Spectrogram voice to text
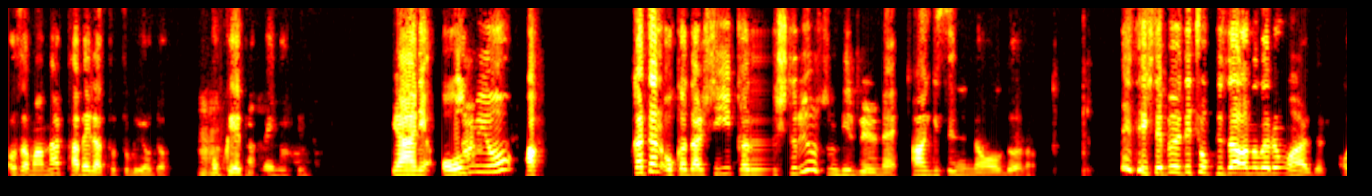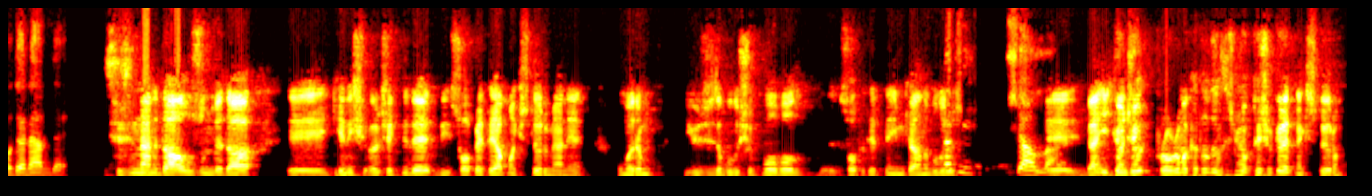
o zamanlar tabela tutuluyordu Hı hı. okuyabilmen için. Yani olmuyor. Hakikaten o kadar şeyi karıştırıyorsun birbirine hangisinin ne olduğunu. Neyse işte böyle de çok güzel anılarım vardır o dönemde. sizinle hani daha uzun ve daha e, geniş ölçekli de bir sohbet de yapmak istiyorum yani. Umarım yüz yüze buluşup bol bol e, sohbet etme imkanı buluruz. Tabii inşallah. E, ben ilk önce programa katıldığınız için çok teşekkür etmek istiyorum.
